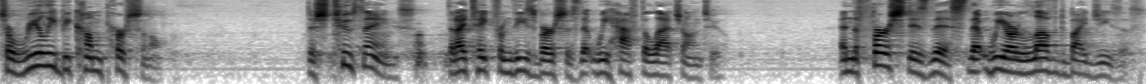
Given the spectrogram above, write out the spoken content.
to really become personal, there's two things that I take from these verses that we have to latch onto. And the first is this that we are loved by Jesus.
